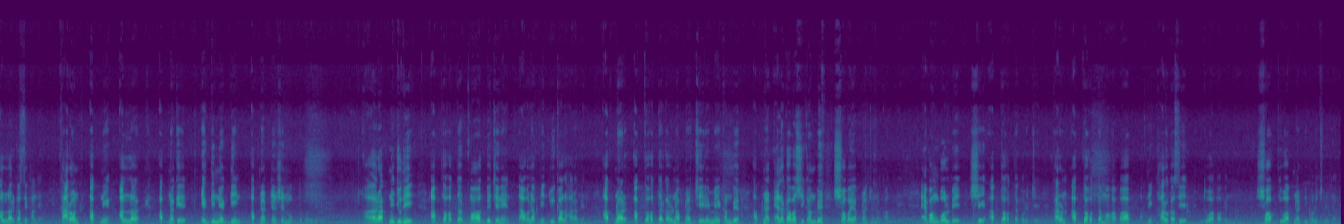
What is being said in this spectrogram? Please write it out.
আল্লাহর কাছে কাঁদেন। কারণ আপনি আল্লাহ আপনাকে একদিন একদিন আপনার টেনশন মুক্ত করে দেবেন আর আপনি যদি আত্মহত্যার পথ বেছে নেন, তাহলে আপনি দুই কাল হারাবেন। আপনার আত্মহত্যার কারণে আপনার ছেলে মেয়ে কানবে আপনার এলাকাবাসী কানবে সবাই আপনার জন্য কাঁদবে। এবং বলবে, সে আত্মহত্যা করেছে। কারণ আত্মহত্যা মহাপাপ। আপনি কারও কাছে দোয়া পাবেন না। সব দোয়া আপনার বিফলে চলে যাবে।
